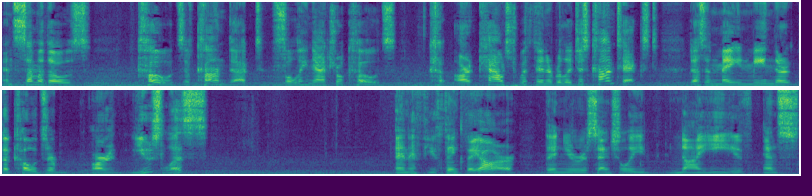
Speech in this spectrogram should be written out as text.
and some of those codes of conduct, fully natural codes, are couched within a religious context. Doesn't mean the codes are are useless. And if you think they are, then you're essentially naive and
